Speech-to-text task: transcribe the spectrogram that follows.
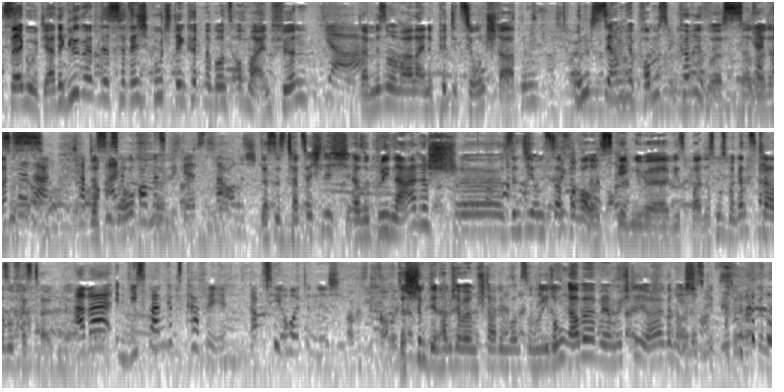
Sehr gut, ja. Der Glühwein ist tatsächlich gut, den könnten wir bei uns auch mal einführen. Ja. Da müssen wir mal eine Petition starten. Und sie haben hier Pommes und Currywurst. Also Ja, das Gott sei ist, Dank. Ich habe auch eine auch, Pommes gegessen, war auch nicht. Das ist tatsächlich, also kulinarisch äh, sind die uns da voraus gegenüber Wiesbaden. Das muss man ganz klar so festhalten. Ja. Aber in Wiesbaden gibt es Kaffee. Gab es hier heute nicht. Das stimmt, den habe ich aber im Stadion bei uns noch nie getrunken. Aber wer möchte, ja, genau, das gibt's. Ja, genau.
